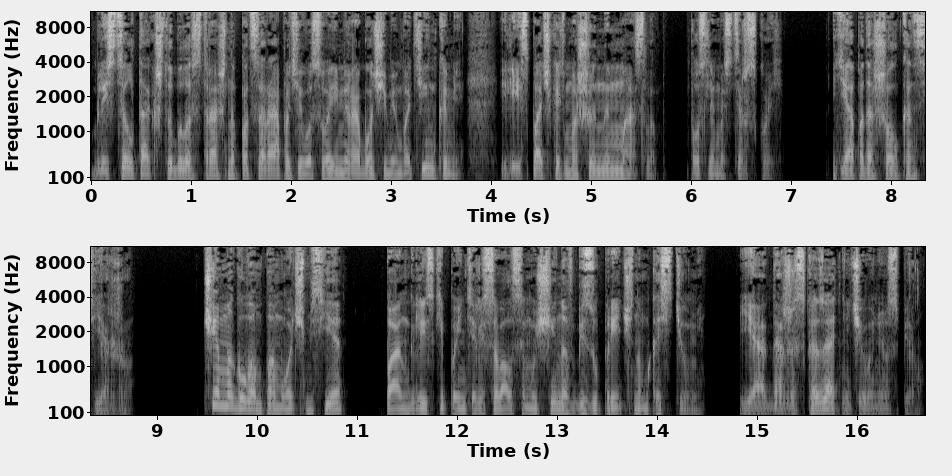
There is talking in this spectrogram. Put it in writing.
блестел так, что было страшно поцарапать его своими рабочими ботинками или испачкать машинным маслом после мастерской. Я подошел к консьержу. «Чем могу вам помочь, мсье?» По-английски поинтересовался мужчина в безупречном костюме. Я даже сказать ничего не успел.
